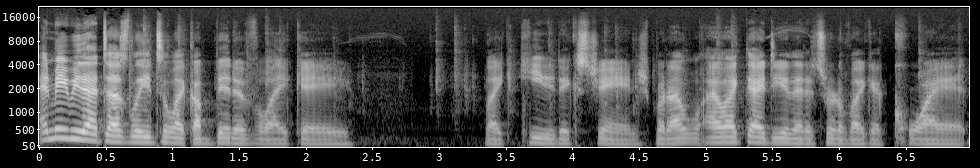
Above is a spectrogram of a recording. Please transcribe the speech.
And maybe that does lead to like a bit of like a like heated exchange but i, I like the idea that it's sort of like a quiet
